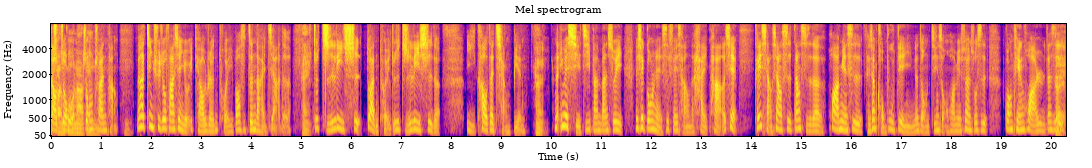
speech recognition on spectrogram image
到中中川堂。嗯、那他进去就发现有一条人腿，也不知道是真的还是假的，嘿就直立式断腿，就是直立式的。倚靠在墙边，嗯，那因为血迹斑斑，所以那些工人也是非常的害怕，而且可以想象是当时的画面是很像恐怖电影那种惊悚画面。虽然说是光天化日，但是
